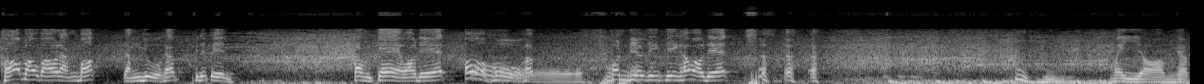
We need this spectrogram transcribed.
เคาะเบาๆหลังบล็อกยังอยู่ครับฟิลิปปินส์ต้องแก้วอลเดสโอ้โหครับ คนเดียวจริง ๆ ครับวอลเดสอื้อหือ ไม่ยอมครับ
